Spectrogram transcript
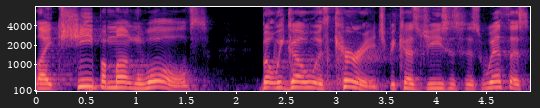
like sheep among wolves, but we go with courage because Jesus is with us.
